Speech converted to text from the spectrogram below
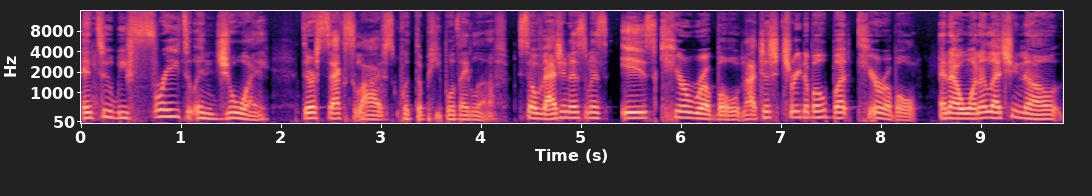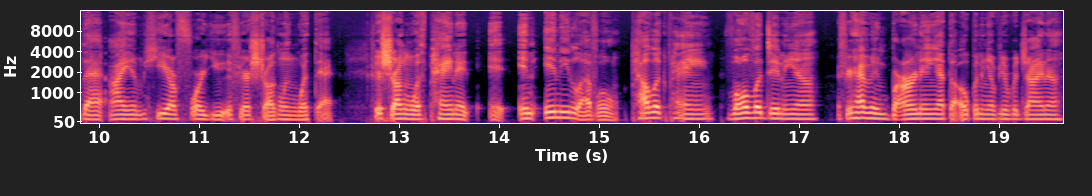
and to be free to enjoy their sex lives with the people they love. So, vaginismus is curable, not just treatable, but curable. And I want to let you know that I am here for you if you're struggling with that. If you're struggling with pain at, at in any level, pelvic pain, vulvodynia, if you're having burning at the opening of your vagina,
